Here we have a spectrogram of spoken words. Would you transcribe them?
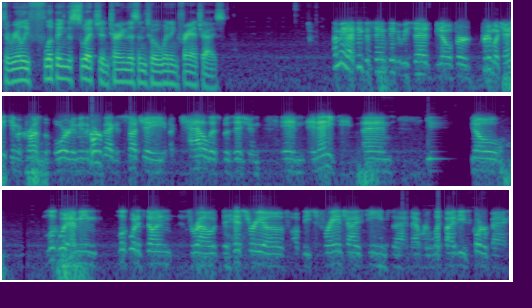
to really flipping the switch and turning this into a winning franchise? I mean, I think the same thing could be said, you know, for pretty much any team across the board. I mean, the quarterback is such a, a catalyst position in in any team, and you, you know, look what I mean. Look what it's done throughout the history of of these franchise teams that that were led by these quarterbacks.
